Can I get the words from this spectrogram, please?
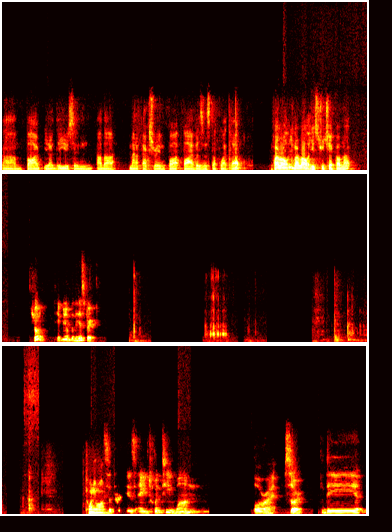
um, fi- you know, the use in other manufacturing fi- fibers and stuff like that. If I roll, can I roll a history check on that? Sure, hit me up with the history. Twenty-one. So that is a 21. All right. So the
